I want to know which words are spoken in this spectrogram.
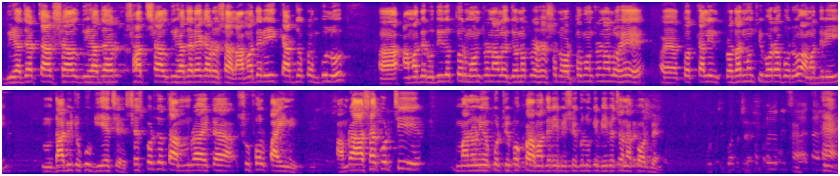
দুই হাজার চার সাল দুই হাজার সাত সাল দুই হাজার এগারো সাল। আমাদের এই কার্যক্রমগুলো আমাদের অধিদপ্তর মন্ত্রণালয় জনপ্রশাসন অর্থ মন্ত্রণালয় হয়ে তৎকালীন প্রধানমন্ত্রী বরাবরও আমাদের এই দাবিটুকু গিয়েছে। শেষ পর্যন্ত আমরা এটা সুফল পাইনি। আমরা আশা করছি মাননীয় কর্তৃপক্ষ আমাদের এই বিষয়গুলোকে বিবেচনা করবেন। হ্যাঁ।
